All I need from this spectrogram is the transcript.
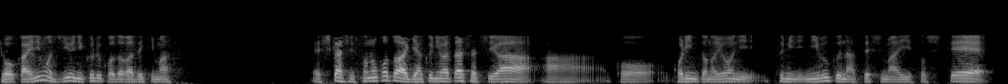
教会にも自由に来ることができます。しかしそのことは逆に私たちが、あこう、コリントのように罪に鈍くなってしまい、そして、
